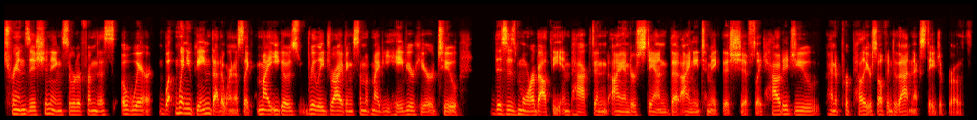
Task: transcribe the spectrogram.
transitioning sort of from this aware when you gained that awareness like my ego is really driving some of my behavior here to this is more about the impact and i understand that i need to make this shift like how did you kind of propel yourself into that next stage of growth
